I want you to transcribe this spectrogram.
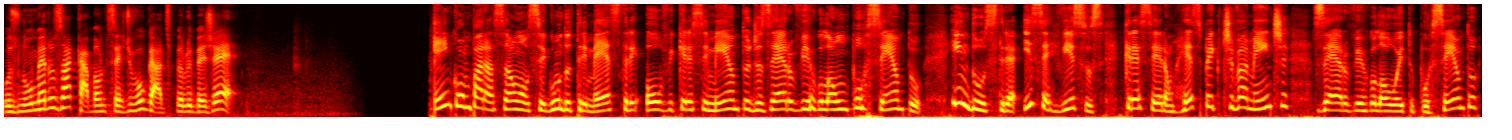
Os números acabam de ser divulgados pelo IBGE. Em comparação ao segundo trimestre, houve crescimento de 0,1%. Indústria e serviços cresceram, respectivamente, 0,8%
